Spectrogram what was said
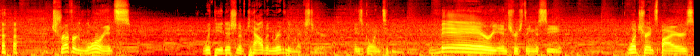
Trevor Lawrence, with the addition of Calvin Ridley next year, is going to be very interesting to see what transpires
